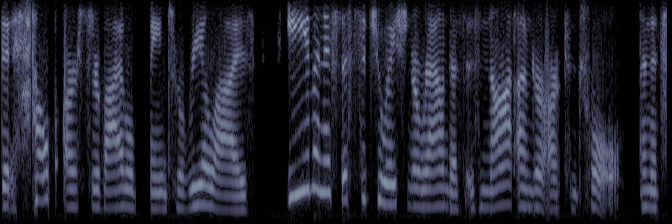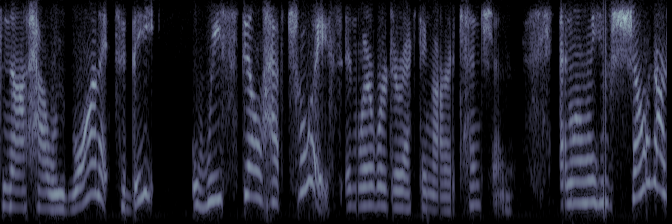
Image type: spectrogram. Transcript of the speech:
that help our survival brain to realize even if the situation around us is not under our control and it's not how we want it to be, we still have choice in where we're directing our attention. And when we have shown our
